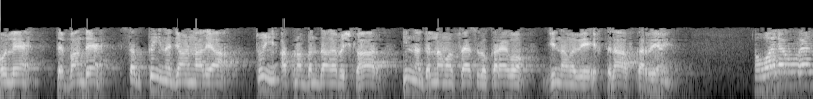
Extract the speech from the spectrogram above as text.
اولے، تے باندے، سب کئی نہ جاننا لیا تو ہی اپنا بندہ کا بشکار ان گلوں میں فیصلو کرے گو جنہ میں وہ اختلاف کر رہے ہیں۔ ولو أن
